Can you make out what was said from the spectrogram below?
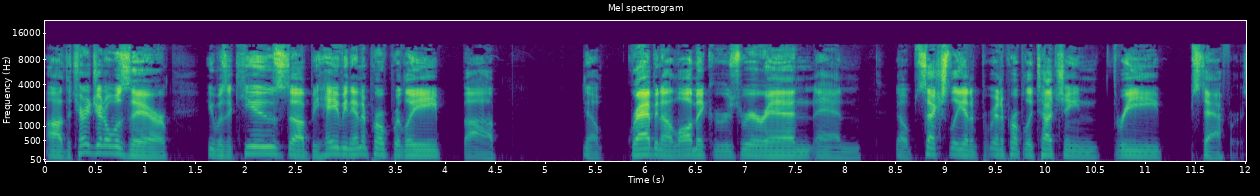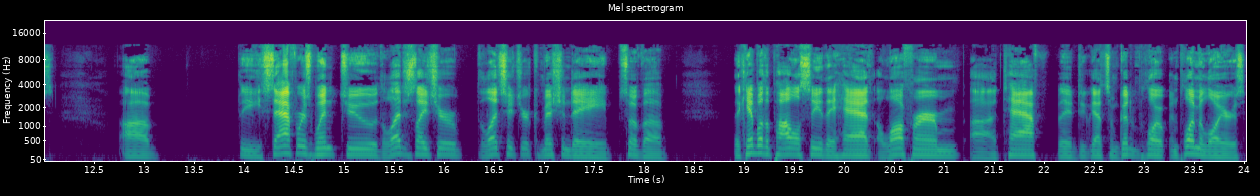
Uh, the attorney general was there. He was accused of behaving inappropriately, uh, you know, grabbing a lawmaker's rear end and you know sexually and inappropriately touching three staffers. The staffers went to the legislature. The legislature commissioned a sort of a. They came up with a policy. They had a law firm, uh, Taft. They got some good employ- employment lawyers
